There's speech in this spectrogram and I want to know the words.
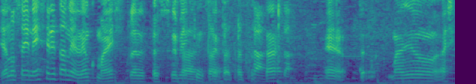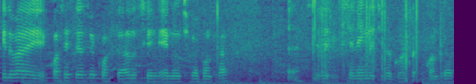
Eu não sei nem se ele tá no elenco mais, pra, pra ser bem Tá, sincero. tá, tá, tá, tá. Tá, Tá. tá. É, tá, mas eu acho que ele vai com certeza ser cortado se ele não tiver contrato. É, se, ele- se ele ainda tiver contra- contrato.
